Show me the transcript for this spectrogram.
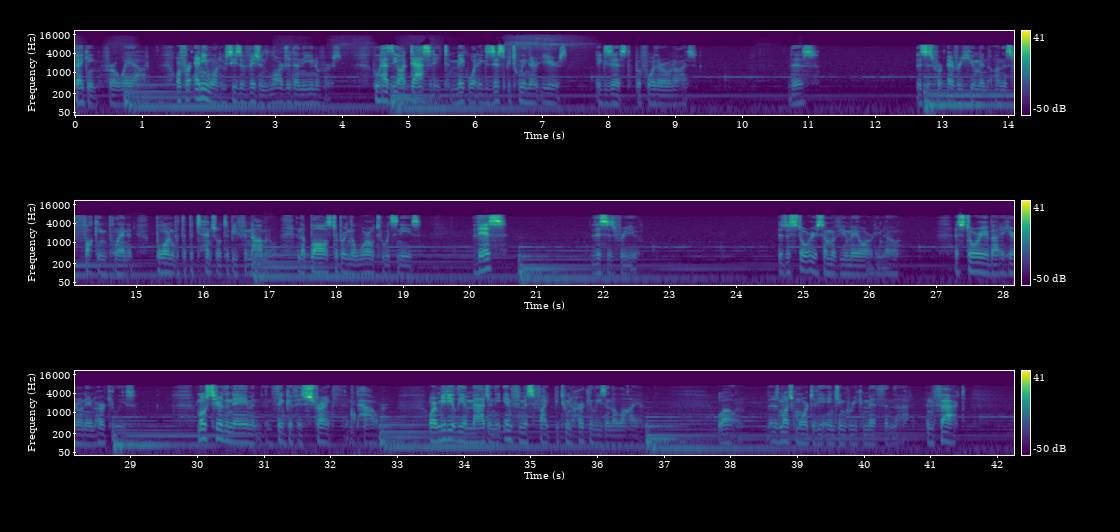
begging for a way out, or for anyone who sees a vision larger than the universe, who has the audacity to make what exists between their ears exist before their own eyes. This this is for every human on this fucking planet born with the potential to be phenomenal and the balls to bring the world to its knees. This, this is for you. There's a story some of you may already know. A story about a hero named Hercules. Most hear the name and, and think of his strength and power, or immediately imagine the infamous fight between Hercules and the lion. Well, there's much more to the ancient Greek myth than that. In fact,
